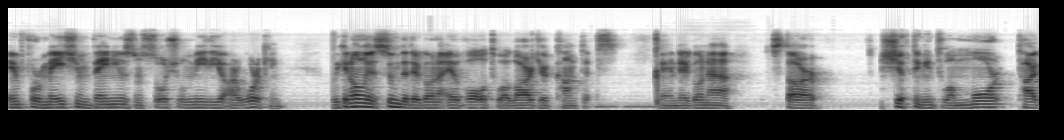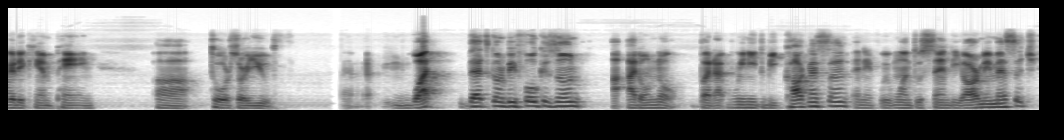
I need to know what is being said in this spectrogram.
information venues on social media are working we can only assume that they're going to evolve to a larger context and they're going to start shifting into a more targeted campaign uh, towards our youth uh, what that's going to be focused on I, I don't know but uh, we need to be cognizant and if we want to send the army message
